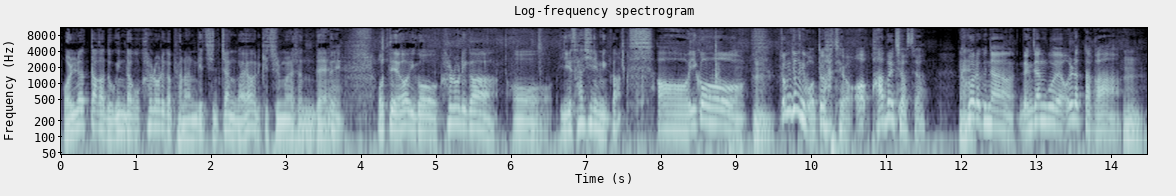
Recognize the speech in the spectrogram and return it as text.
얼렸다가 녹인다고 칼로리가 변하는 게 진짠가요? 이렇게 질문하셨는데 네. 어때요? 이거 칼로리가 어 이게 사실입니까? 어 이거 음. 쫑정님 어떨 것 같아요? 어 밥을 지었어요. 네. 그거를 네. 그냥 냉장고에 얼렸다가 음.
